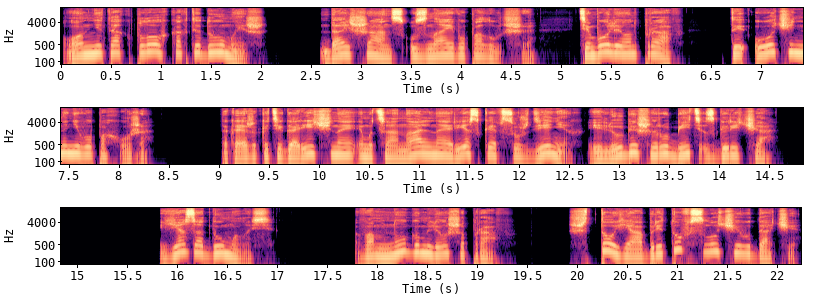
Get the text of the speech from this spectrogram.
Он не так плох, как ты думаешь. Дай шанс, узнай его получше. Тем более он прав. Ты очень на него похожа. Такая же категоричная, эмоциональная, резкая в суждениях и любишь рубить сгоряча. Я задумалась. Во многом Лёша прав. Что я обрету в случае удачи?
